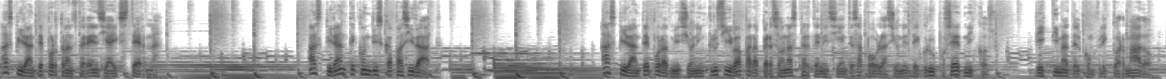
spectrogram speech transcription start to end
Aspirante por transferencia externa. Aspirante con discapacidad. Aspirante por admisión inclusiva para personas pertenecientes a poblaciones de grupos étnicos, víctimas del conflicto armado,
